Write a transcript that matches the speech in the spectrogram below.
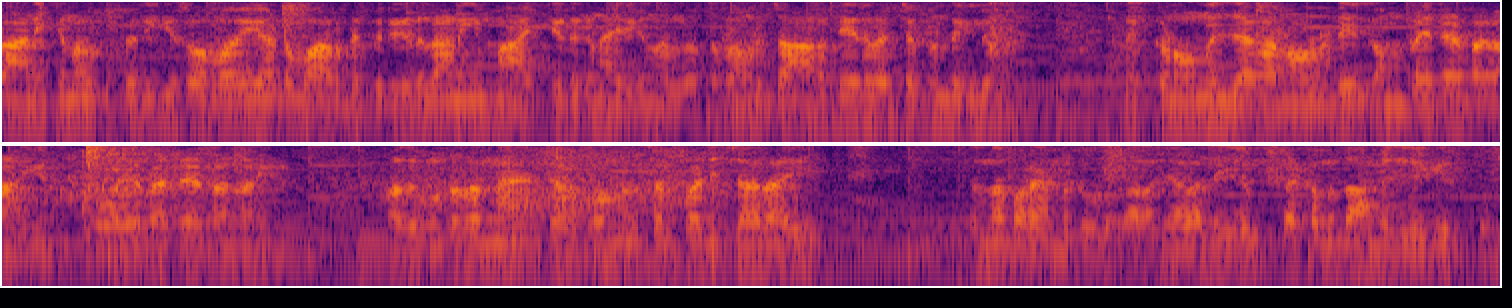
കാണിക്കുന്ന സ്ഥിതിക്ക് സ്വാഭാവികമായിട്ടും വാറണ്ടി പീരീഡിലാണെങ്കിൽ മാറ്റിയെടുക്കണമായിരിക്കും നല്ലത്. അപ്പോൾ നമ്മൾ ചാർജ് ചെയ്ത് വെച്ചിട്ടുണ്ടെങ്കിലും നിൽക്കണമെന്നില്ല കാരണം ഓൾറെഡി കംപ്ലൈന്റ് ആയിട്ടാണ് കാണിക്കണം. പോയ ബാറ്ററി ആയിട്ടാണ് കാണിക്കണം. അപ്പോൾ അതുകൊണ്ട് തന്നെ ചിലപ്പോൾ ഒന്ന് സെൽഫ് അടിച്ചാലായി എന്നേ പറയാൻ പറ്റുള്ളൂ. കാരണം ഞാൻ അതല്ലെങ്കിലും പെട്ടെന്ന് ഡാമേജിലേക്ക് എത്തും.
